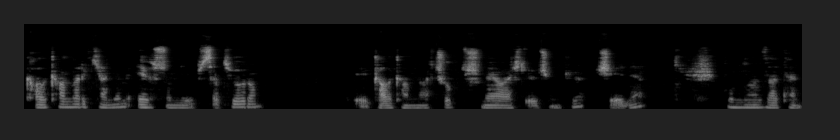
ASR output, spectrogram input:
Kalkanları kendime efsunlayıp satıyorum. E, kalkanlar çok düşmeye başlıyor çünkü şeyde. Bundan zaten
